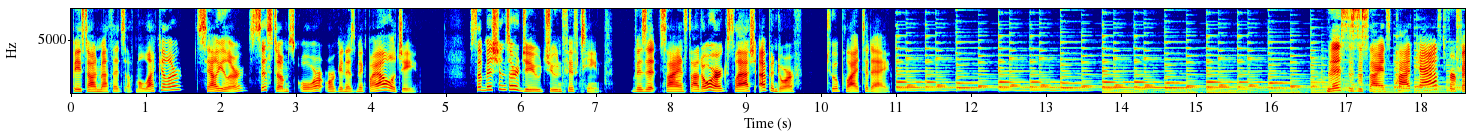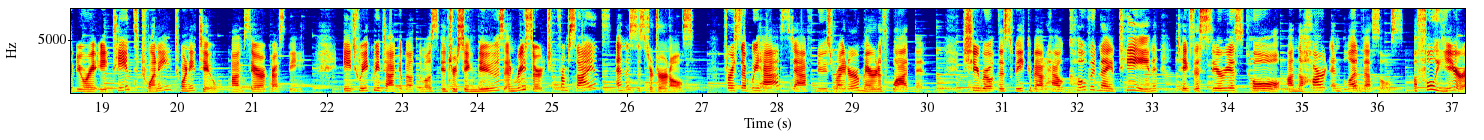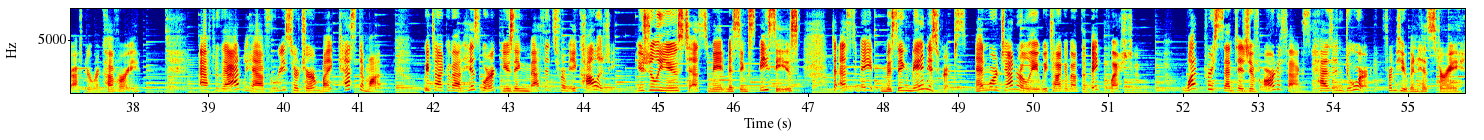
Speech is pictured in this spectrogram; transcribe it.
based on methods of molecular, cellular, systems, or organismic biology. Submissions are due June 15th. Visit science.org/eppendorf to apply today. This is the Science Podcast for February 18th, 2022. I'm Sarah Crespi. Each week, we talk about the most interesting news and research from science and the sister journals. First up, we have staff news writer Meredith Wadman. She wrote this week about how COVID 19 takes a serious toll on the heart and blood vessels, a full year after recovery. After that, we have researcher Mike Kestemont. We talk about his work using methods from ecology usually used to estimate missing species, to estimate missing manuscripts. And more generally, we talk about the big question what percentage of artifacts has endured from human history?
